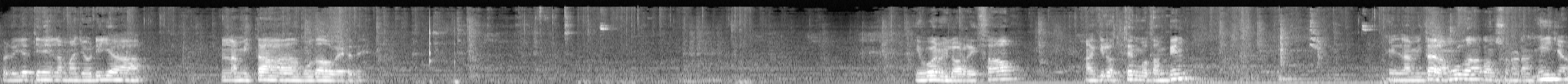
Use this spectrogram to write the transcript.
Pero ya tiene la mayoría la mitad mudado verde. Y bueno, y los rizados, aquí los tengo también. En la mitad de la muda con su naranjilla.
